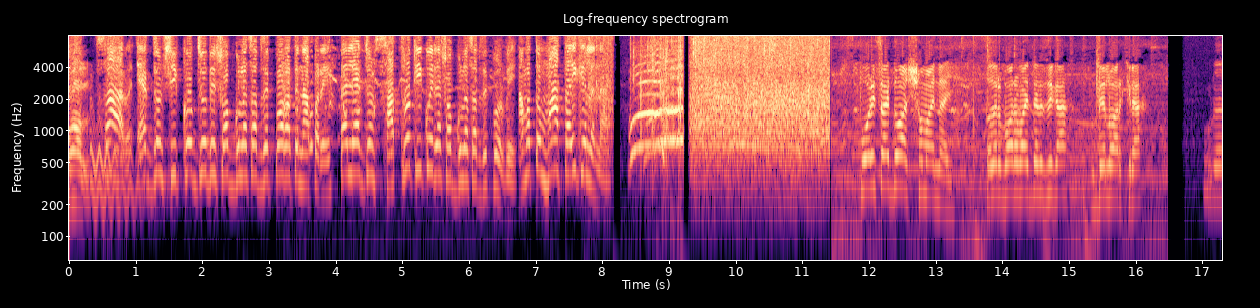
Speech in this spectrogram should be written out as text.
বল? স্যার একজন শিক্ষক যদি সবগুলা সাবজেক্ট পড়াতে না পারে তাহলে একজন ছাত্র কি কইরা সবগুলা সাবজেক্ট পড়বে? আমার তো মাথাই খেলে না। পরিচয় দেওয়ার সময় নাই। তোদের বড় ভাইদের জিগা দেলো আর কিরা। উড়ে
